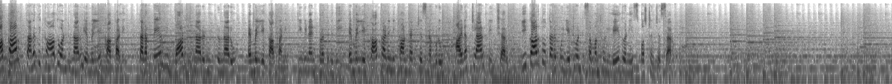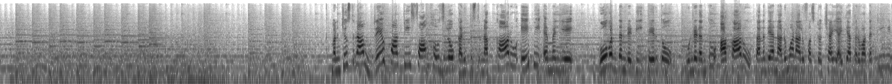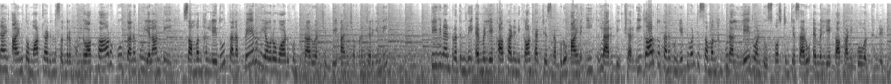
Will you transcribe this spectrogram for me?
ఆ కార్ తనది కాదు అంటున్నారు ఎమ్మెల్యే కాకాణి. తన పేరుని వాడుతున్నారంటున్నారు ఎమ్మెల్యే కాకాణి. టీవీ నైన్ ప్రతినిధి ఎమ్మెల్యే కాకాణిని కాంటాక్ట్ చేసినప్పుడు ఆయన క్లారిటీ ఇచ్చారు. ఈ కారుతో తనకు ఎటువంటి సంబంధం లేదు అని స్పష్టం చేశారు. మనం చూస్తున్నాం రేవ్ పార్టీ ఫామ్ హౌస్లో కనిపిస్తున్న car AP MLA Govardhan Reddy పేరుతో ఉండడంతో ఆ కారు తనదే అన్న అనుమానాలు ఫస్ట్ వచ్చాయి. అయితే ఆ తర్వాత టీవీ నైన్ ఆయనతో మాట్లాడిన సందర్భంలో ఆ కారుకు తనకు ఎలాంటి సంబంధం లేదు. తన పేరును ఎవరో వాడుకుంటున్నారు అని చెప్పి ఆయన చెప్పడం జరిగింది. టీవీ నైన్ ప్రతినిధి ఎమ్మెల్యే కాకాణిని కాంటాక్ట్ చేసినప్పుడు ఆయన ఈ క్లారిటీ ఇచ్చారు. ఈ కారుతో తనకు ఎటువంటి సంబంధం కూడా లేదు అంటూ స్పష్టం చేశారు ఎమ్మెల్యే కాకాణి గోవర్ధన్ రెడ్డి.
